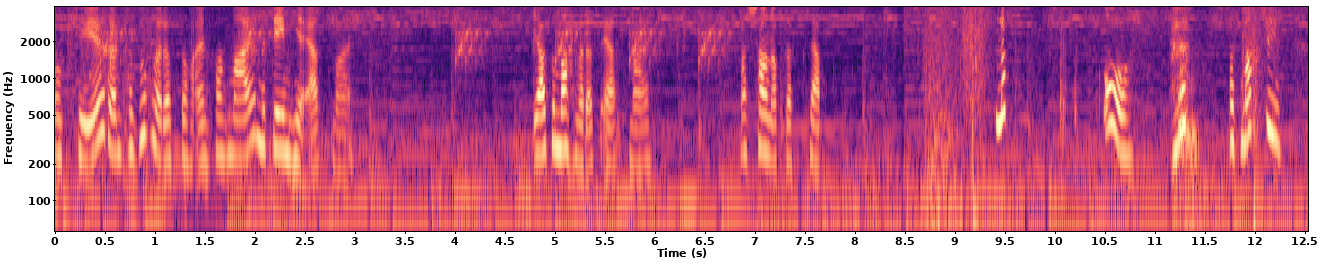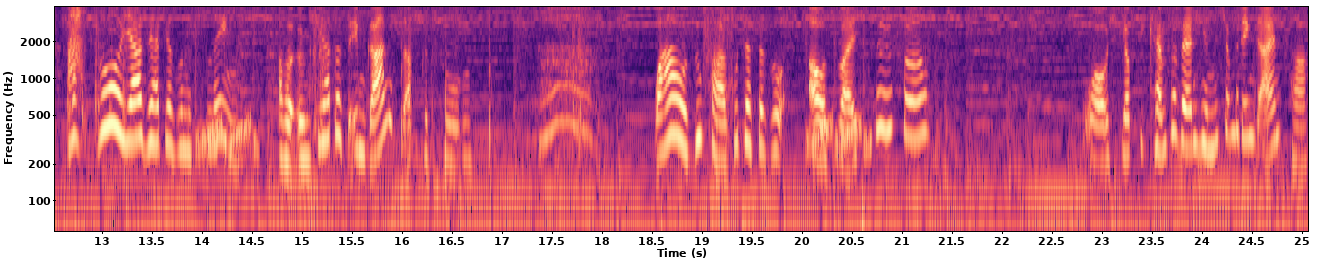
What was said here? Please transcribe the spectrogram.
Okay, dann versuchen wir das doch einfach mal. Mit dem hier erstmal. Ja, so machen wir das erstmal. Mal schauen, ob das klappt. Flupp. Oh. Was macht sie? Ach so, ja, sie hat ja so eine Sling. Aber irgendwie hat das eben gar nichts abgezogen. Wow, super. Gut, dass er so ausweicht. Hilfe. Wow, ich glaube, die Kämpfe werden hier nicht unbedingt einfach.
